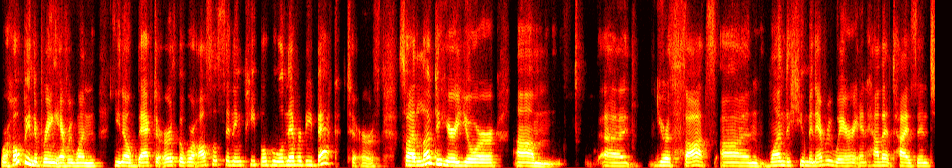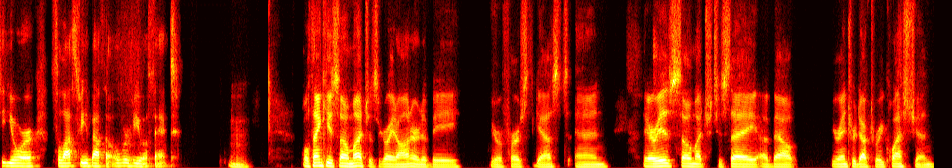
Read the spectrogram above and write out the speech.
we're hoping to bring everyone you know back to earth but we're also sending people who will never be back to earth so i'd love to hear your um, uh, your thoughts on one the human everywhere and how that ties into your philosophy about the overview effect mm. Well, thank you so much. It's a great honor to be your first guest. And there is so much to say about your introductory question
